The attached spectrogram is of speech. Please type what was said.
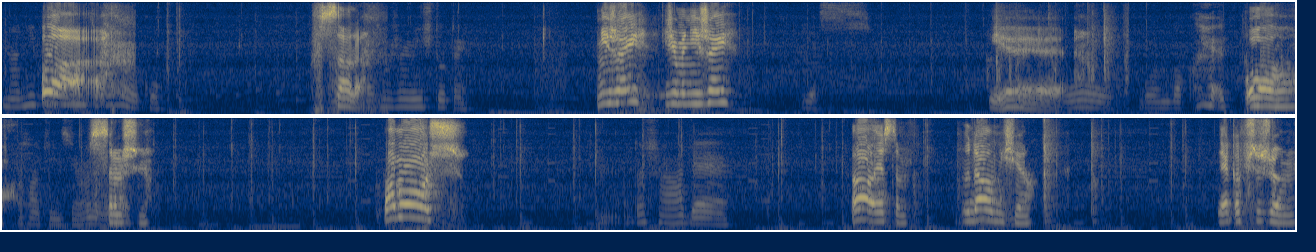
No nie Ua! powiem Wcale. Teraz możemy iść tutaj. Niżej? Idziemy niżej? Yes. Yeah. Wow, głęboko. O, Aha, tu nic nie ma. strasznie. Pomóż! Dasz radę. O, jestem. Udało mi się. Jakoś przeżyłem.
